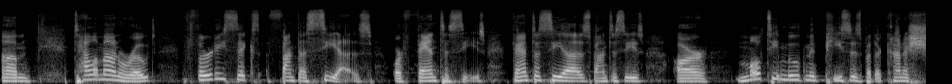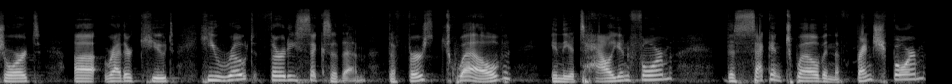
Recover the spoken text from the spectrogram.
Um, Telemann wrote 36 fantasias or fantasies. Fantasias, fantasies are multi movement pieces, but they're kind of short, uh, rather cute. He wrote 36 of them. The first 12 in the Italian form, the second 12 in the French form,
